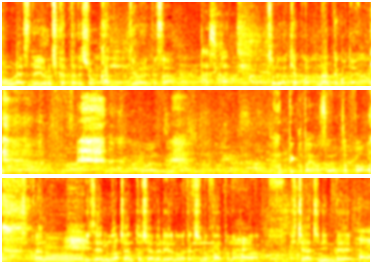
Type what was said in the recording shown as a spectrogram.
オムライスでよろしかったでしょうか？って言われてさ。確かに。それは客は何て答えるの？なんて答えます？ちょっと。あのー以前のちゃんと喋るような私のパートナーは78人で、は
